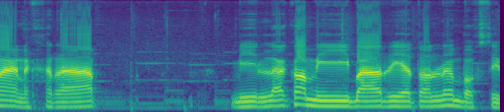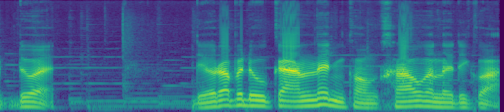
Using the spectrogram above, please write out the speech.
มากๆนะครับ มีแล้วก็มีบาเรียตอนเริ่มบวก10 ด้วย เดี๋ยวเราไปดูการเล่นของเขากันเลยดีกว่า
